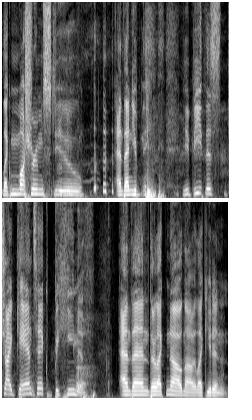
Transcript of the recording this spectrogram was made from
like mushroom stew, Mm-hmm. And then you you beat this gigantic behemoth, and then they're like, no, no, like you didn't.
